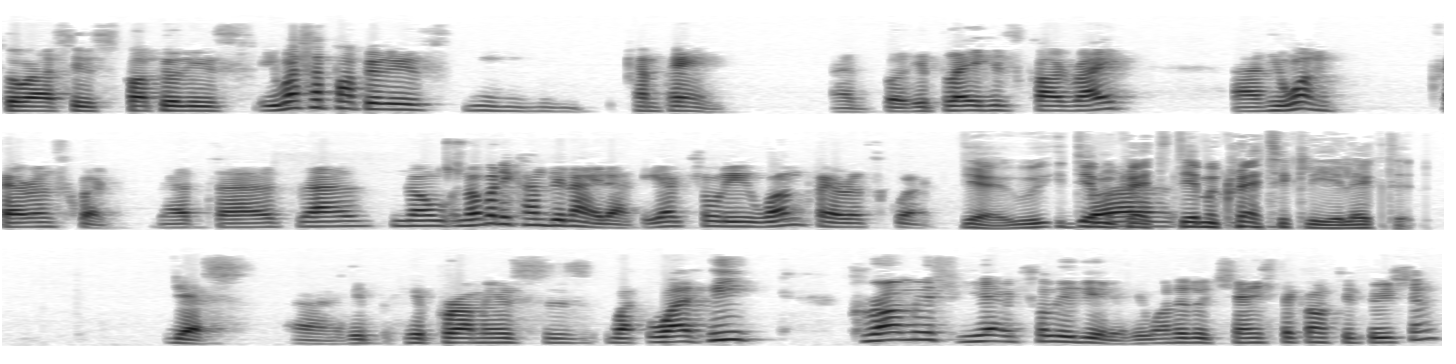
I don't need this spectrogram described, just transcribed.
towards his populist. It was a populist mm, campaign, but he played his card right, and he won fair and square. That, uh, that no nobody can deny that he actually won fair and square. Yeah, Democrat, but, democratically elected. Yes, uh, he he promises what what he promised. He actually did it. He wanted to change the constitution.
